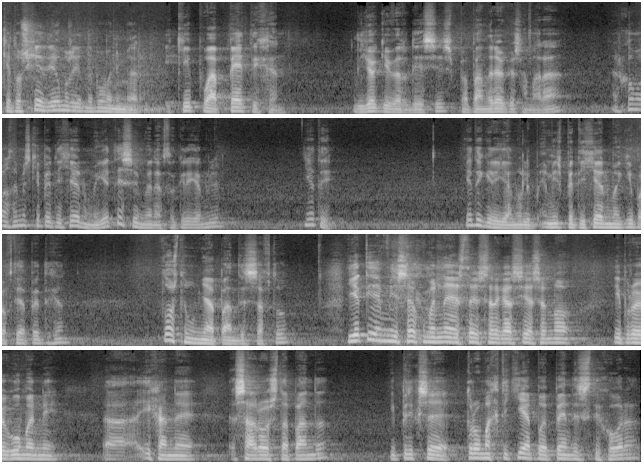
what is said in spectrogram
και το σχέδιό μας για την επόμενη μέρα. Εκεί που απέτυχαν δύο κυβερνήσεις, Παπανδρέου και Σαμαρά, ερχόμαστε εμείς και πετυχαίνουμε. Γιατί συμβαίνει αυτό, κύριε Γιαννούλη, Γιατί; Γιατί, κύριε Γιαννούλη, εμείς πετυχαίνουμε εκεί που αυτοί απέτυχαν; Δώστε μου μια απάντηση σε αυτό. Γιατί εμείς έχουμε νέες θέσεις εργασίας ενώ οι προηγούμενοι α, είχαν σαρώσει τα πάντα. Υπήρξε τρομακτική αποεπένδυση στη χώρα.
